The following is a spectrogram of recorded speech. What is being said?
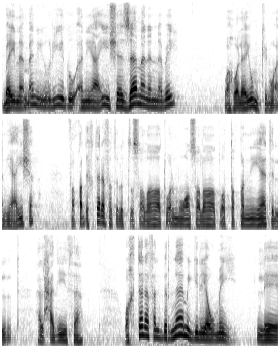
بين من يريد أن يعيش زمن النبي وهو لا يمكن أن يعيش فقد اختلفت الاتصالات والمواصلات والتقنيات الحديثة واختلف البرنامج اليومي ل...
